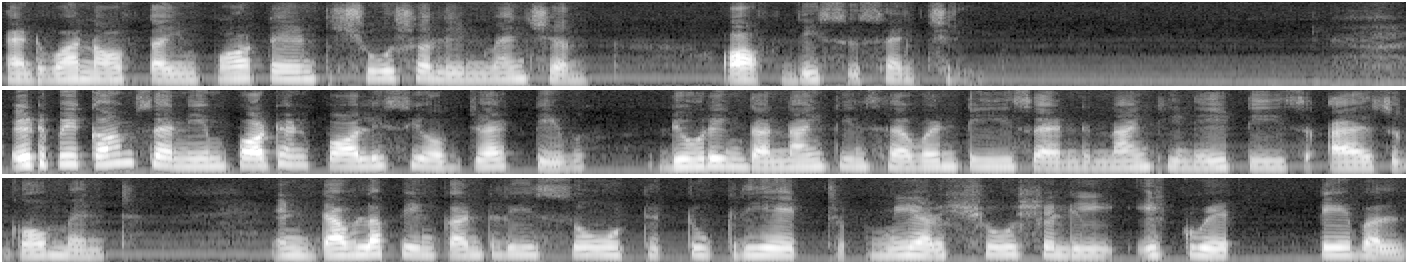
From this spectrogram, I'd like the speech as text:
and one of the important social inventions of this century. It becomes an important policy objective during the 1970s and 1980s as government in developing countries sought to create mere socially equitable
